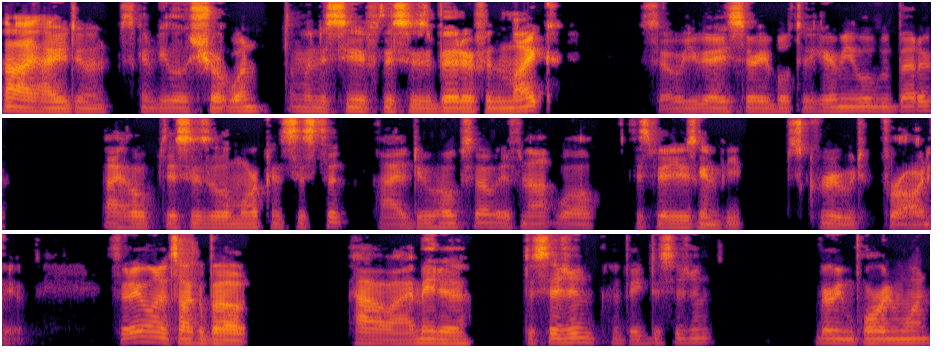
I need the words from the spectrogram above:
Hi, how you doing? It's gonna be a little short one. I'm gonna see if this is better for the mic, so you guys are able to hear me a little bit better. I hope this is a little more consistent. I do hope so. If not, well, this video is gonna be screwed for audio. Today I want to talk about how I made a decision, a big decision, very important one,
